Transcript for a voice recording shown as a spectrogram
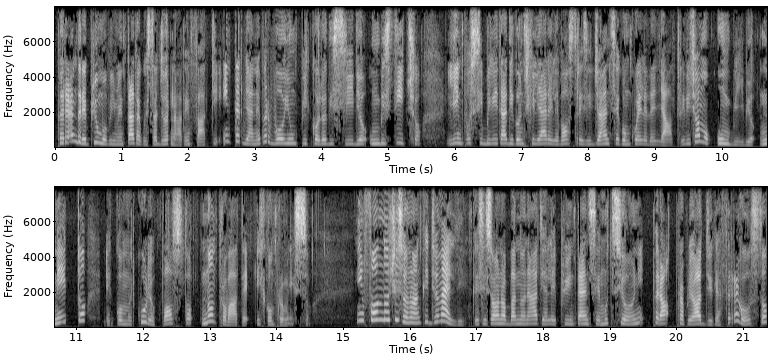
Per rendere più movimentata questa giornata, infatti, interviene per voi un piccolo dissidio, un bisticcio, l'impossibilità di conciliare le vostre esigenze con quelle degli altri, diciamo un bivio netto e con Mercurio opposto non trovate il compromesso. In fondo ci sono anche i gemelli, che si sono abbandonati alle più intense emozioni, però proprio oggi che è Ferragosto,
